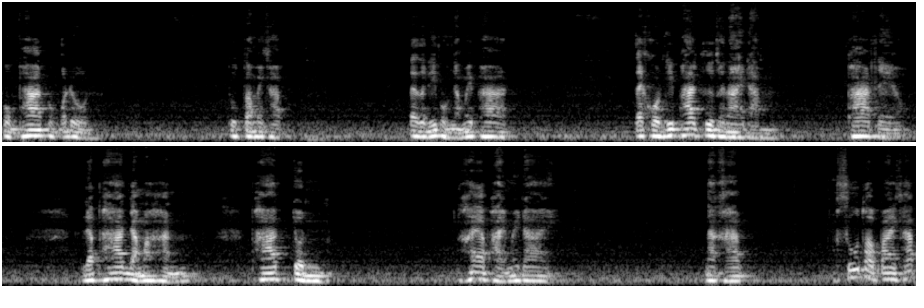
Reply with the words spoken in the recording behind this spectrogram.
ผมพลาดผมก็โดน ถูกต้องไหมครับ แต่ตอนนี้ผมยังไม่พลาด แต่คนที่พลาดคือทนายดำพลาดแล้ว และพลาดอย่างมหันพลาดจนให้อภัยไม่ได้นะครับ สู้ต่อไปครับ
